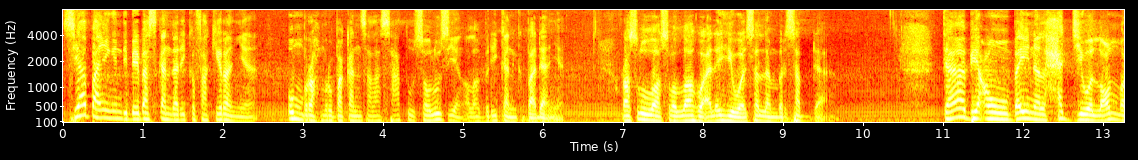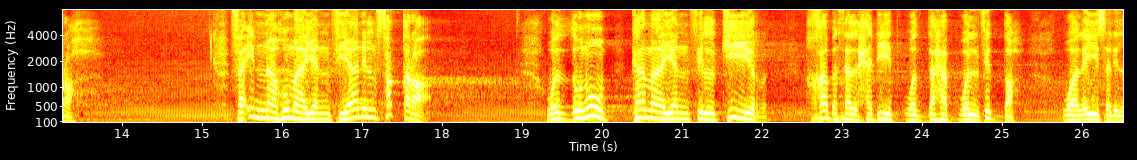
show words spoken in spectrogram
Siapa yang ingin dibebaskan dari kefakirannya, umrah merupakan salah satu solusi yang Allah berikan kepadanya. Rasulullah Shallallahu Alaihi Wasallam bersabda, "Tabi'u bainal haji wal umrah, fa innahuma yanfiyanil faqra wal dhunub kama yanfil kir khabath al-hadid wal dhahab wal fiddah wa lil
